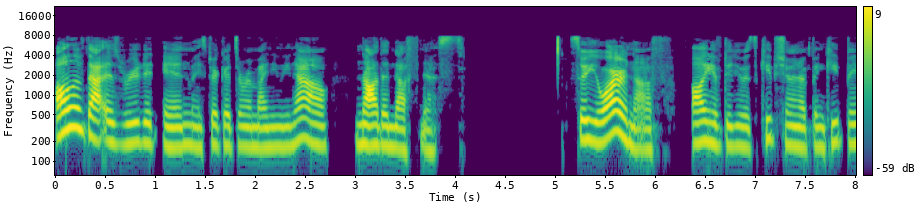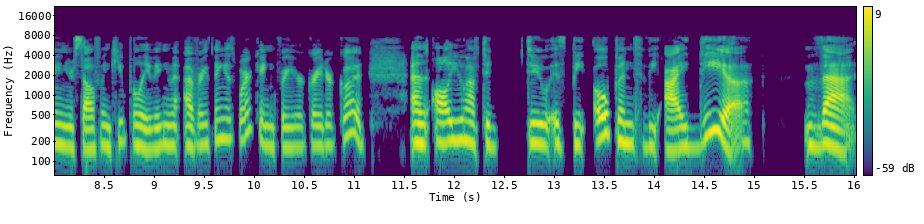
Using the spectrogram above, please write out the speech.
All of that is rooted in, my spirit guides are reminding me now, not enoughness. So you are enough. All you have to do is keep showing up and keep being yourself and keep believing that everything is working for your greater good. And all you have to do is be open to the idea that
